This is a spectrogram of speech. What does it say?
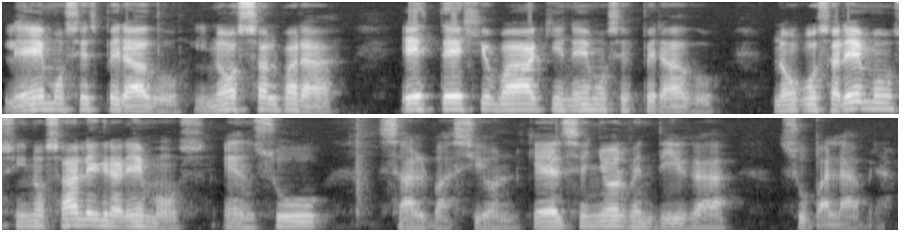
le hemos esperado, y nos salvará, este es Jehová a quien hemos esperado, nos gozaremos y nos alegraremos en su salvación. Que el Señor bendiga su palabra.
